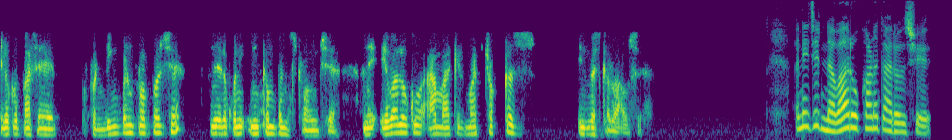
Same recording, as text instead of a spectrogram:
એ લોકો પાસે ફંડિંગ પણ પ્રોપર છે અને એ લોકોની ઇન્કમ પણ સ્ટ્રોંગ છે. અને એવા લોકો આ માર્કેટમાં ચોક્કસ ઇન્વેસ્ટ કરવા આવશે. અને જે નવા રોકાણકારો છે,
